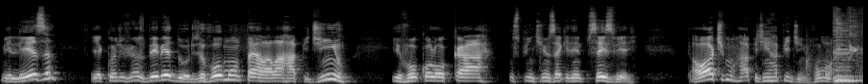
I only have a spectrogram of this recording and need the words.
beleza? E aqui onde vem os bebedouros. Eu vou montar ela lá rapidinho e vou colocar os pintinhos aqui dentro para vocês verem. Tá ótimo? Rapidinho, rapidinho. Vamos lá.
